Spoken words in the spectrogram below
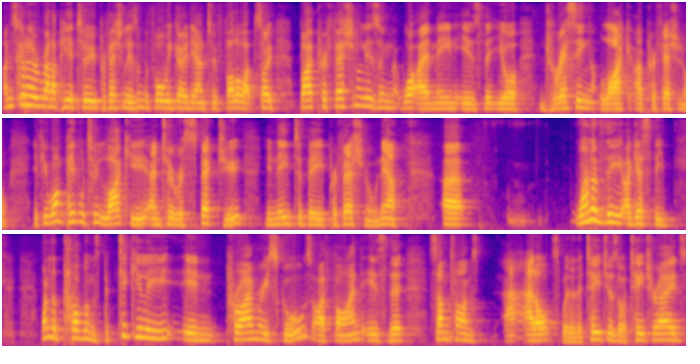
I'm just going to run up here to professionalism before we go down to follow up. So, by professionalism, what I mean is that you're dressing like a professional. If you want people to like you and to respect you, you need to be professional. Now, uh, one of the, I guess, the one of the problems, particularly in primary schools, I find is that sometimes adults, whether they're teachers or teacher aides,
